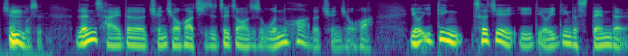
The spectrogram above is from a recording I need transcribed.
现在不是、嗯、人才的全球化，其实最重要就是文化的全球化，有一定车界一有一定的 standard，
